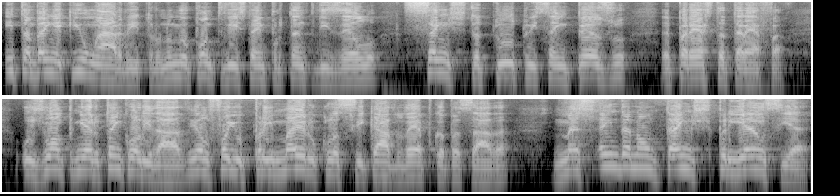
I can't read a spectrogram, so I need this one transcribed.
E também aqui um árbitro, no meu ponto de vista é importante dizê-lo, sem estatuto e sem peso para esta tarefa. O João Pinheiro tem qualidade, ele foi o primeiro classificado da época passada, mas ainda não tem experiência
